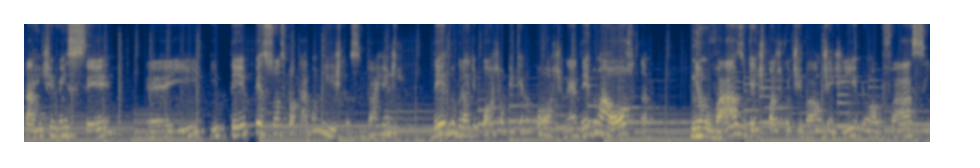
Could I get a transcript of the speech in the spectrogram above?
para a gente vencer é, e, e ter pessoas protagonistas. Então, a gente, desde o grande porte ao pequeno porte, né? Desde uma horta em um vaso que a gente pode cultivar um gengibre, um alface,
